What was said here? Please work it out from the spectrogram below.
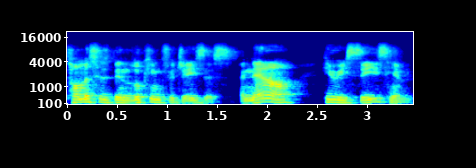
Thomas has been looking for Jesus, and now here he sees him.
